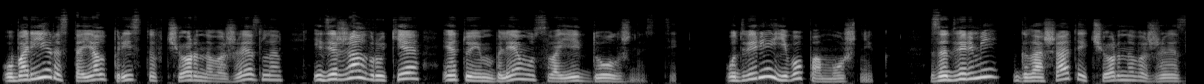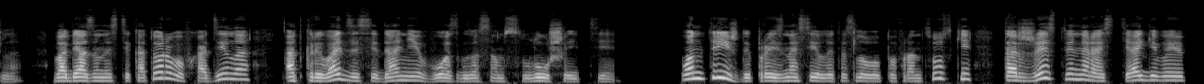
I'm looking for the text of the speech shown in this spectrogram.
У барьера стоял пристав черного жезла и держал в руке эту эмблему своей должности. У дверей его помощник. За дверьми глашатый черного жезла, в обязанности которого входило открывать заседание возгласом «Слушайте». Он трижды произносил это слово по-французски, торжественно растягивая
